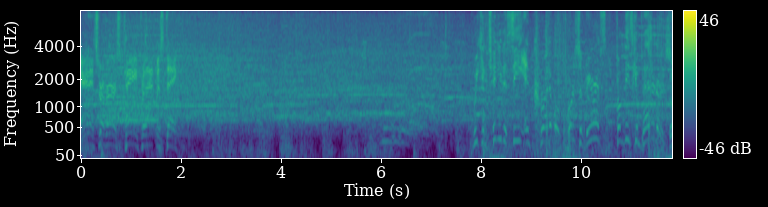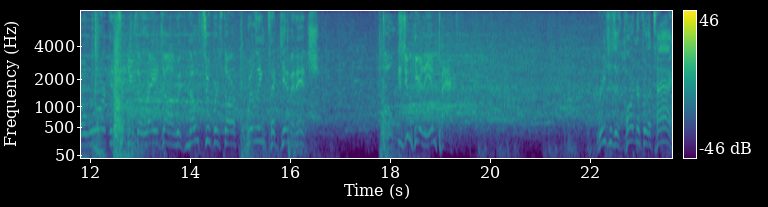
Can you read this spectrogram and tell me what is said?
And it's reverse pain for that mistake. We continue to see incredible perseverance from these competitors. The war continues to rage on with no superstar willing to give an inch. Oh, did you hear the impact? Reaches his partner for the tag.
